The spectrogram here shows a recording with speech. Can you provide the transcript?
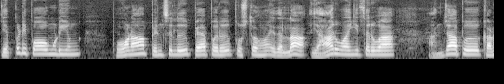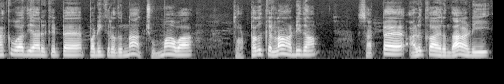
எப்படி போக முடியும்? போனால் பென்சிலு பேப்பரு புஸ்தகம் இதெல்லாம் யார் வாங்கி தருவா? அஞ்சாப்பு கணக்குவாதியார்கிட்ட படிக்கிறதுன்னா சும்மாவா? தொட்டதுக்கெல்லாம் அடிதான். சட்டை அழுக்காக இருந்தால் அடி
